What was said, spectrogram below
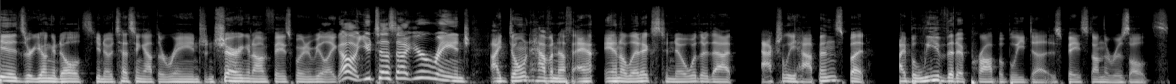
kids or young adults you know testing out their range and sharing it on facebook and be like oh you test out your range i don't have enough a- analytics to know whether that actually happens but i believe that it probably does based on the results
